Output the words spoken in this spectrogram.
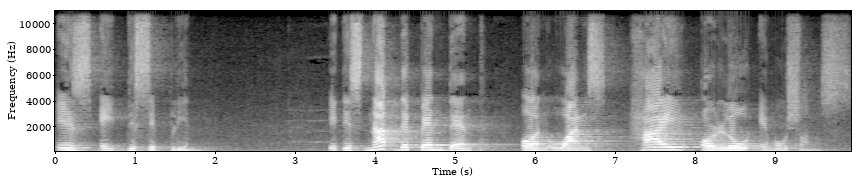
is a discipline. It is not dependent on one's high or low emotions.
